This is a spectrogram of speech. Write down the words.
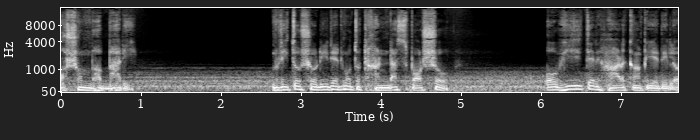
অসম্ভব ভারী। মৃত শরীরের মতো ঠান্ডা স্পর্শ অভিজিতের হাড় কাঁপিয়ে দিল।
